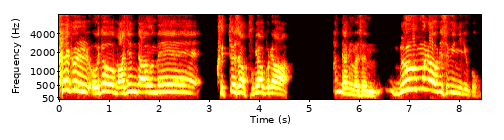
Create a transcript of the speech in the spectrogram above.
핵을 얻어 맞은 다음에 그때서 부랴부랴 한다는 것은 너무나 어리석은 일이고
